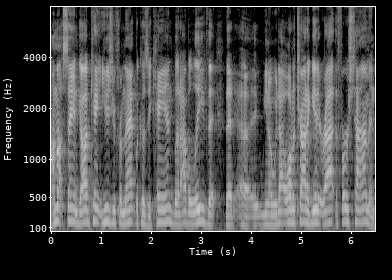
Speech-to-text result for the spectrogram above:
I'm not saying God can't use you from that because He can, but I believe that that uh, you know we want to try to get it right the first time, and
